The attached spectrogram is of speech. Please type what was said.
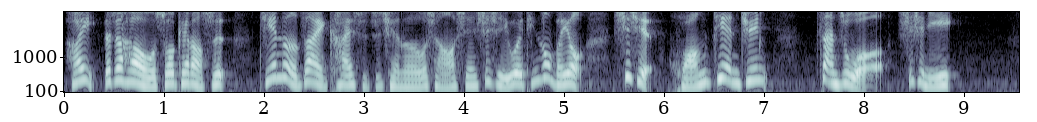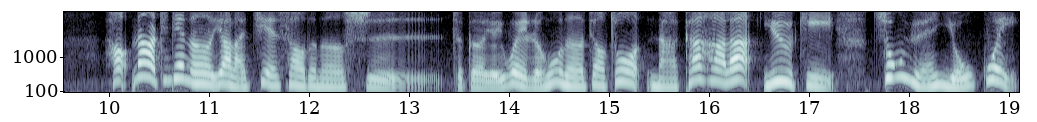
は嗨，大家好，我是 K 老师。今天呢，在开始之前呢，我想要先谢谢一位听众朋友，谢谢黄建军赞助我，谢谢你。好，那今天呢要来介绍的呢是这个有一位人物呢叫做 h 卡哈拉 Yuki 中原油贵，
